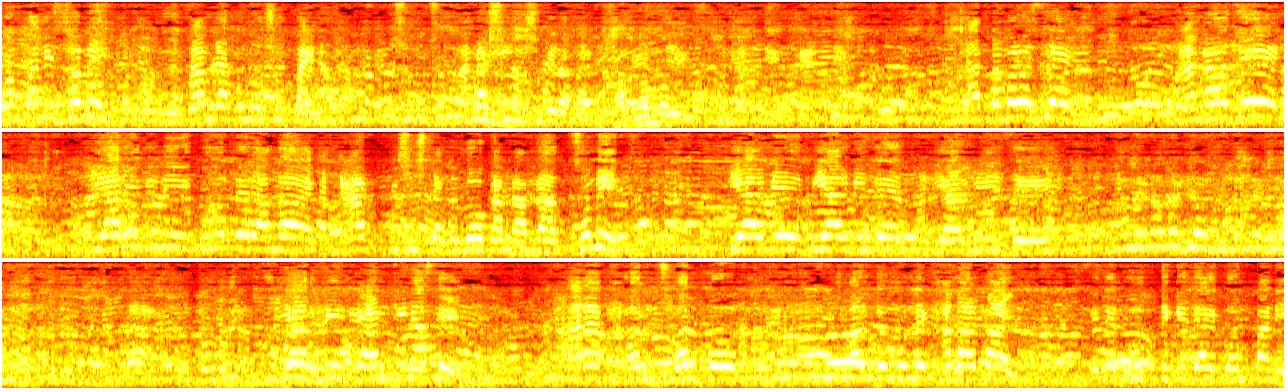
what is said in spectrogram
কোম্পানির শ্রমিক আমরা কোনো ওষুধ পাই না। আমরা সুযোগ সুবিধা পাই সাত নম্বর হচ্ছে আমরা যে বিআরবি গ্রুপের আমরা একটা কার্ড বিশিষ্ট একটা লোক, আমরা আমরা শ্রমিক। বিআরবি বিআরবি যে বিআরবি যে বিআরবি ক্যান্টিন আছে। তারা স্বল্প স্বল্প মূল্যে খাবার পায়। ভূত থেকে দেয় কোম্পানি।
